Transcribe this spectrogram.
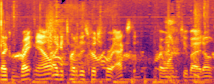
Like right now, I could totally switch for Axton if I wanted to, but I don't.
